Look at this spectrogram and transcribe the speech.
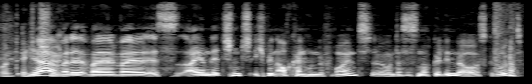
Und echt ja, schön. weil weil weil es I Am Legend, ich bin auch kein Hundefreund äh, und das ist noch gelinde ausgedrückt,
